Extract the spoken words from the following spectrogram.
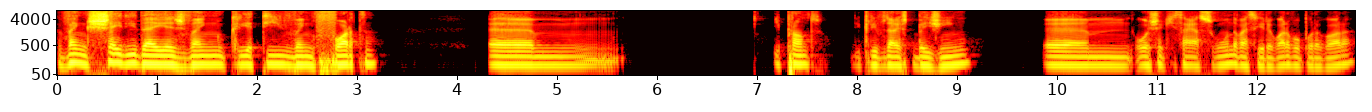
Venho cheio de ideias, venho criativo, venho forte. Um, e pronto, e queria-vos dar este beijinho. Um, hoje aqui sai a segunda, vai sair agora, vou pôr agora.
